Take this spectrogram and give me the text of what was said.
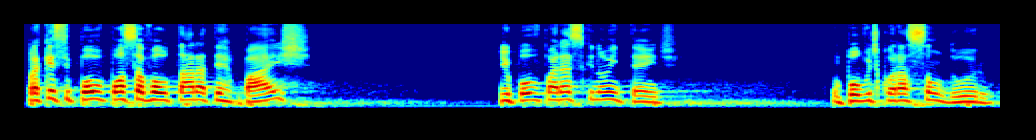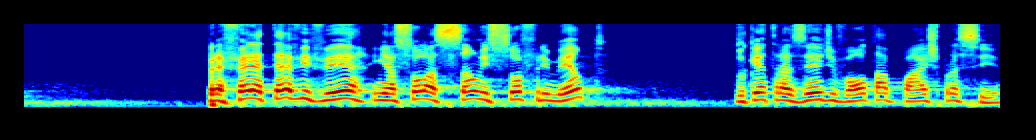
para que esse povo possa voltar a ter paz. E o povo parece que não entende. Um povo de coração duro. Prefere até viver em assolação e sofrimento do que trazer de volta a paz para si.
